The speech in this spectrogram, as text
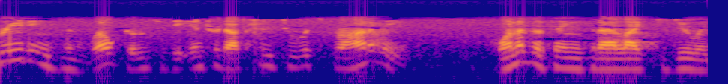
Greetings and welcome to the Introduction to Astronomy. One of the things that I like to do in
